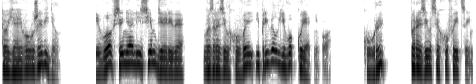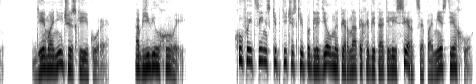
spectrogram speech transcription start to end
«то я его уже видел». «И вовсе не о лисьем дереве», — возразил Хувей и привел его к курятнику. «Куры?» — поразился Хуфэй Цинь. «Демонические куры», — объявил Хувей. Ху Фэйцинь скептически поглядел на пернатых обитателей сердца поместья Ху.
